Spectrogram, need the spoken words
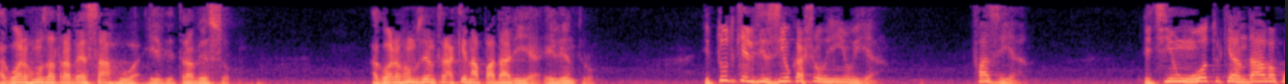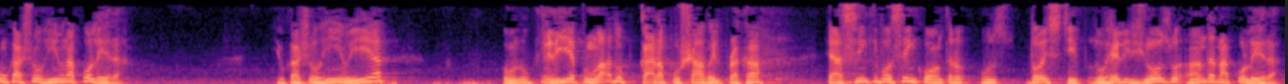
Agora vamos atravessar a rua. Ele atravessou. Agora vamos entrar aqui na padaria. Ele entrou. E tudo que ele dizia, o cachorrinho ia. Fazia. E tinha um outro que andava com o cachorrinho na coleira. E o cachorrinho ia, quando ele ia para um lado, o cara puxava ele para cá. É assim que você encontra os dois tipos. O religioso anda na coleira,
